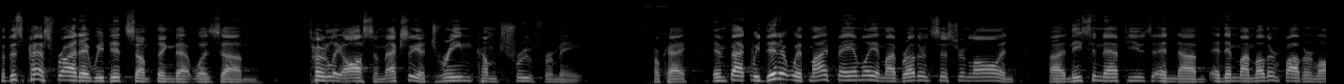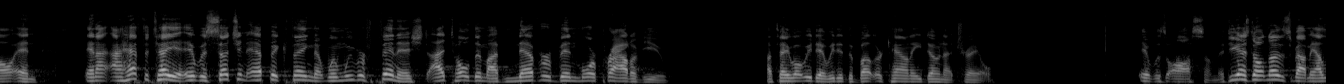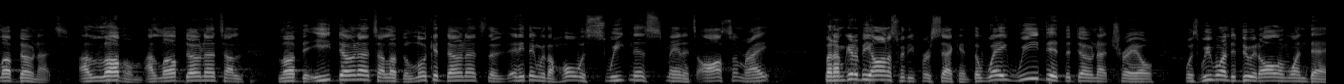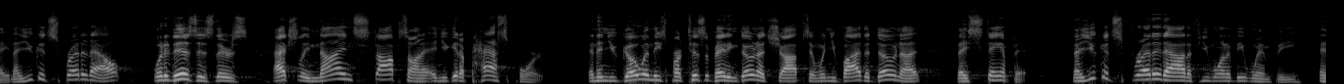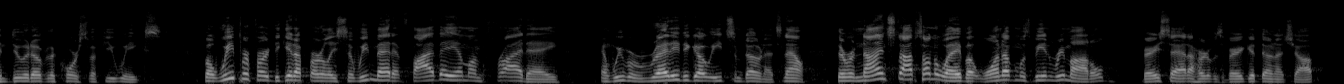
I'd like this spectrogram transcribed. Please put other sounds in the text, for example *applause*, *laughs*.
So this past Friday, we did something that was um, totally awesome. Actually, a dream come true for me. Okay. In fact, we did it with my family and my brother and sister-in-law and uh, niece and nephews, and um, and then my mother and father-in-law. And and I, I have to tell you, it was such an epic thing that when we were finished, I told them I've never been more proud of you. I'll tell you what we did. We did the Butler County Donut Trail. It was awesome. If you guys don't know this about me, I love donuts. I love them. I love donuts. I love to eat donuts. I love to look at donuts. There's anything with a hole with sweetness, man, it's awesome, right? But I'm going to be honest with you for a second. The way we did the donut trail was we wanted to do it all in one day. Now, you could spread it out. What it is, is there's actually nine stops on it, and you get a passport. And then you go in these participating donut shops, and when you buy the donut, they stamp it. Now, you could spread it out if you want to be wimpy and do it over the course of a few weeks. But we preferred to get up early, so we met at 5 a.m. on Friday and we were ready to go eat some donuts. Now, there were nine stops on the way, but one of them was being remodeled. Very sad. I heard it was a very good donut shop.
